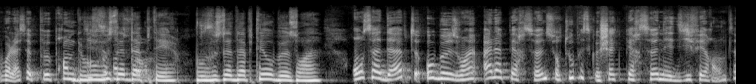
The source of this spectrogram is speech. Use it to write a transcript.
Voilà, ça peut prendre Vous vous différentes formes. adaptez, vous vous adaptez aux besoins. On s'adapte aux besoins, à la personne, surtout parce que chaque personne est différente.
